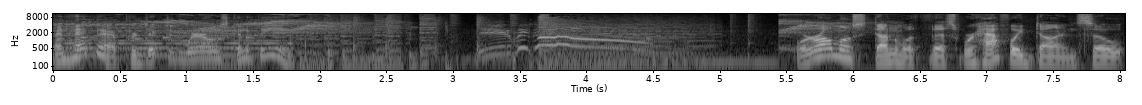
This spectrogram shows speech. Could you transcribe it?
And hey, I predicted where it was gonna be. Here We're almost done with this. We're halfway done, so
